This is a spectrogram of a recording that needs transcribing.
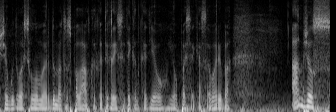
Čia būdavo siūloma ir du metus palaukti, kad, kad tikrai įsitikint, kad jau, jau pasiekė savo ribą. Amžiaus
